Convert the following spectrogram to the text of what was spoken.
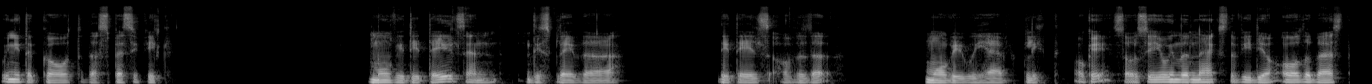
we need to go to the specific movie details and display the details of the movie we have clicked. Okay, so see you in the next video. All the best.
